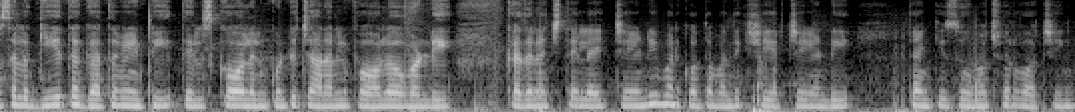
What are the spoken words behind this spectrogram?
అసలు గీత గతం ఏంటి? తెలుసుకోవాలనుకుంటే ఛానల్ని ఫాలో అవ్వండి. కథ నచ్చితే లైక్ చేయండి. మరి కొంతమందికి షేర్ చేయండి. Thank you so much for watching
